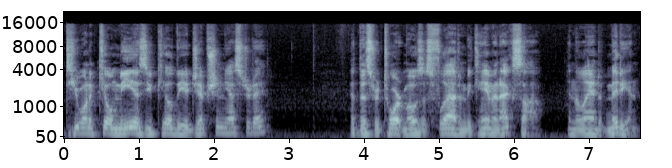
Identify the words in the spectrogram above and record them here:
Do you want to kill me as you killed the Egyptian yesterday? At this retort Moses fled and became an exile in the land of Midian,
